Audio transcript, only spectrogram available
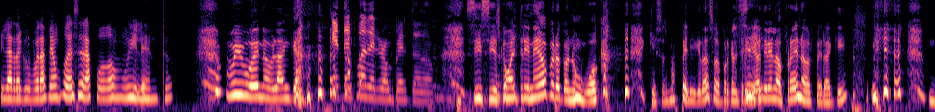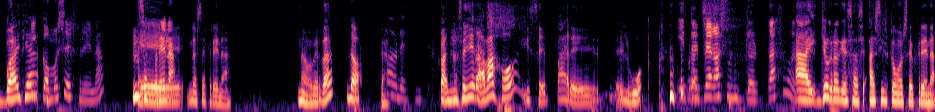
y la recuperación puede ser a fuego muy lento. Muy bueno, Blanca. Que te puede romper todo. Sí, sí, es como el trineo, pero con un wok. Que eso es más peligroso, porque el trineo Sí. tiene los frenos, pero aquí. Vaya. ¿Y cómo se frena? Eh, No se frena. No, ¿verdad? No. Pobrecito. Cuando se llega abajo y se pare el wok. Y te pegas un tortazo. Ay, yo creo que es así, así es como se frena.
